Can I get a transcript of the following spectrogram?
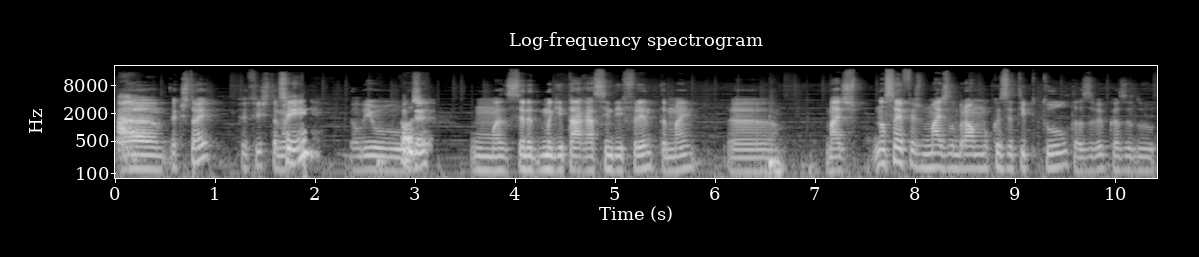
Ah, eu gostei. Foi fixe também. Sim, Ali o, ok. uma cena de uma guitarra assim diferente também. Ah, mais, não sei, fez-me mais lembrar uma coisa tipo Tool, estás a ver? Por causa do,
